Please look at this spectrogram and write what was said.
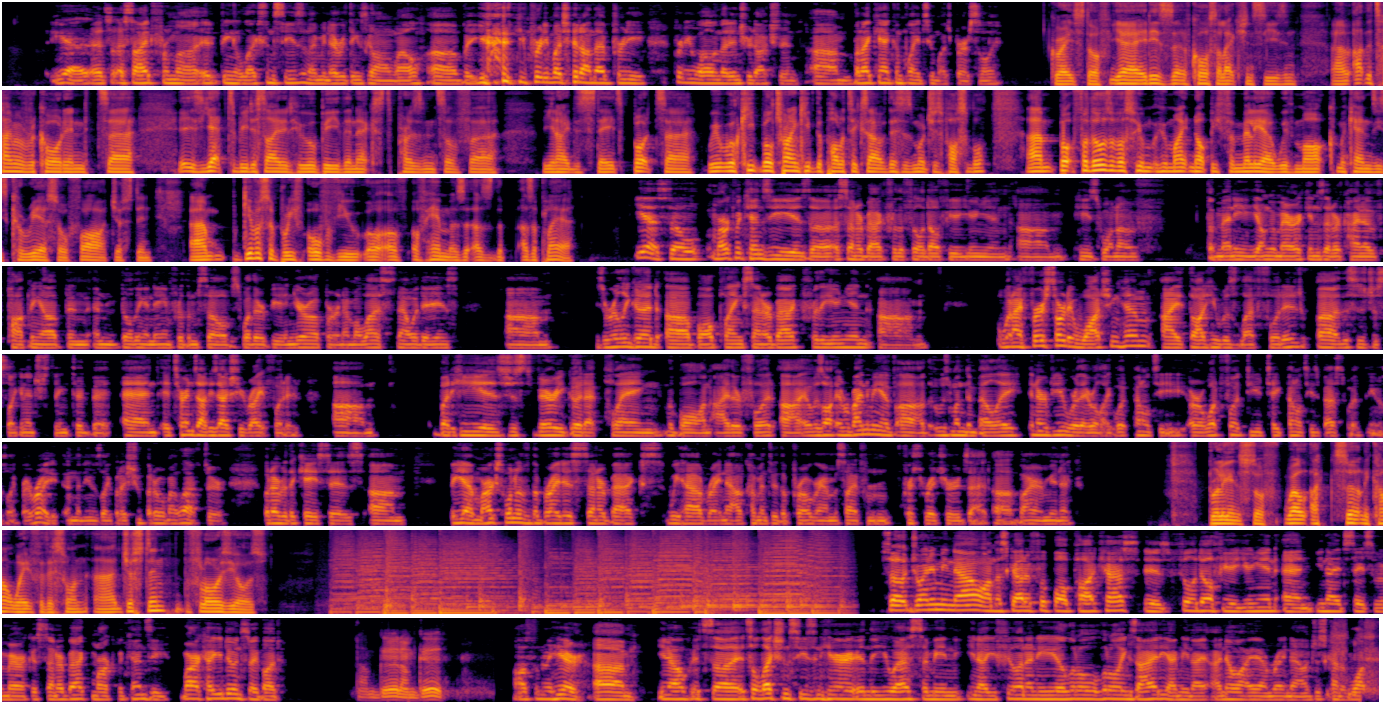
Yeah, it's aside from uh, it being election season, I mean everything's going well. Uh, but you you pretty much hit on that pretty pretty well in that introduction. Um, but I can't complain too much personally. Great stuff. Yeah, it is, of course, election season. Um, at the time of recording, it's, uh, it is yet to be decided who will be the next president of uh, the United States. But uh, we will keep we'll try and keep the politics out of this as much as possible. Um, but for those of us who who might not be familiar with Mark McKenzie's career so far, Justin, um, give us a brief overview of, of him as as the as a player. Yeah, so Mark McKenzie is a, a center back for the Philadelphia Union. Um, he's one of the many young Americans that are kind of popping up and, and building a name for themselves, whether it be in Europe or in MLS nowadays. Um, He's a really good uh, ball playing center back for the Union. Um, when I first started watching him, I thought he was left footed. Uh, this is just like an interesting tidbit. And it turns out he's actually right footed. Um, but he is just very good at playing the ball on either foot. Uh, it was it reminded me of uh, the Ousmane Dembele interview where they were like, "What penalty or what foot do you take penalties best with?" And he was like, "By right," and then he was like, "But I shoot better with my left," or whatever the case is. Um, but yeah, Mark's one of the brightest center backs we have right now coming through the program, aside from Chris Richards at uh, Bayern Munich. Brilliant stuff. Well, I certainly can't wait for this one. Uh, Justin, the floor is yours. So, joining me now on the Scouted Football podcast is Philadelphia Union and United States of America center back Mark McKenzie. Mark, how you doing today, bud? I'm good. I'm good. Awesome to hear. Um, you know, it's uh, it's election season here in the U.S. I mean, you know, you feeling any a little little anxiety? I mean, I, I know I am right now, just kind of watching.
